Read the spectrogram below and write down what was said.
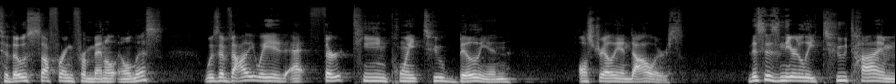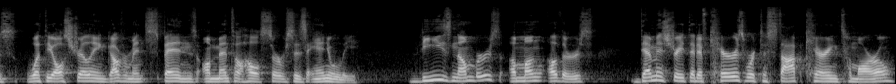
to those suffering from mental illness was evaluated at 13.2 billion Australian dollars. This is nearly two times what the Australian government spends on mental health services annually. These numbers, among others, demonstrate that if carers were to stop caring tomorrow,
